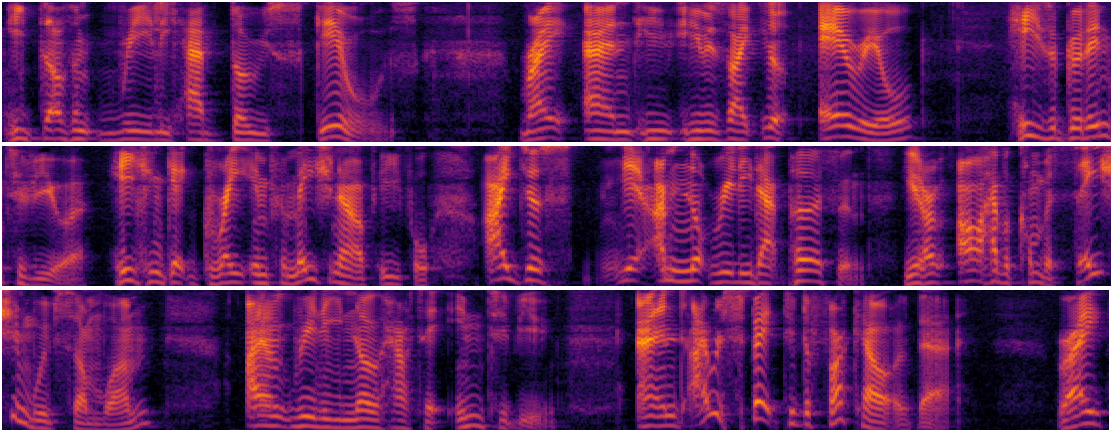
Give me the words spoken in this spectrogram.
He doesn't really have those skills right and he he was like look ariel he's a good interviewer he can get great information out of people. I just, yeah, I'm not really that person. You know, I'll have a conversation with someone. I don't really know how to interview. And I respected the fuck out of that, right?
